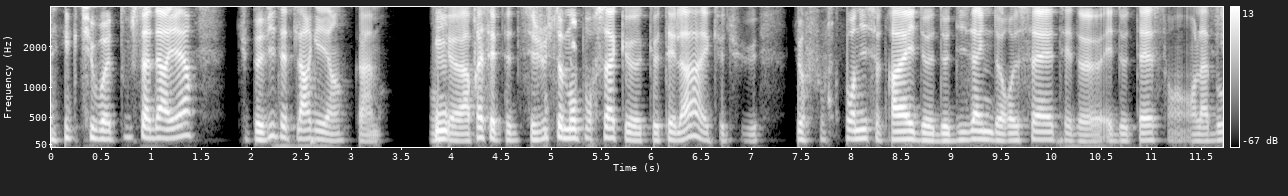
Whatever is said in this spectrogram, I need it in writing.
et que tu vois tout ça derrière, tu peux vite être largué hein, quand même. Donc, mmh. euh, après, c'est justement pour ça que, que tu es là et que tu, tu fournis ce travail de, design de recettes et de, et de tests en, labo,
